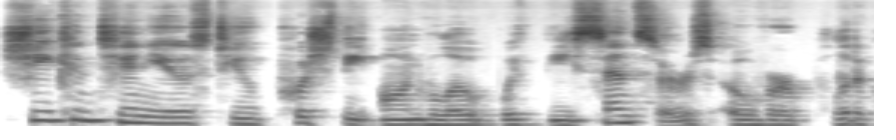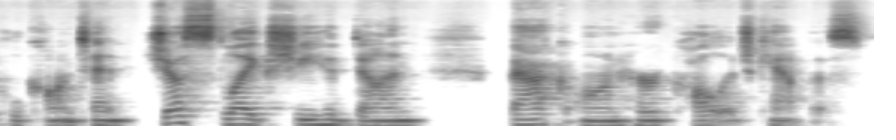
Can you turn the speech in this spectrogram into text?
she continues to push the envelope with the censors over political content, just like she had done back on her college campus.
